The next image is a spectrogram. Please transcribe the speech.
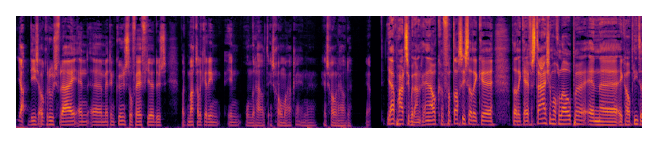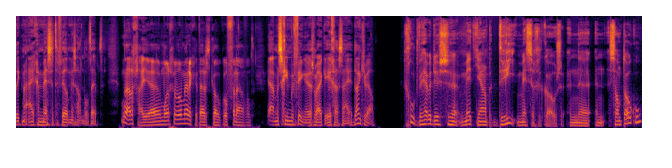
Ja, die is ook roestvrij en met een kunststof hefje, dus wat makkelijker in, in onderhoud en schoonmaken en, en schoonhouden. Ja, hartstikke bedankt. En ook fantastisch dat ik, eh, dat ik even stage mocht lopen. En eh, ik hoop niet dat ik mijn eigen messen te veel mishandeld heb. Nou, dat ga je eh, morgen wel merken tijdens het koken of vanavond. Ja, misschien mijn vingers waar ik in ga snijden. Dankjewel. Goed, we hebben dus eh, met Jaap drie messen gekozen. Een, eh, een Santoku,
